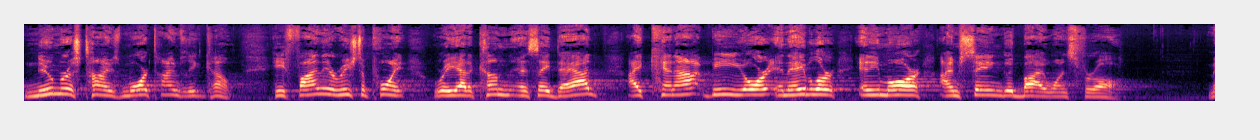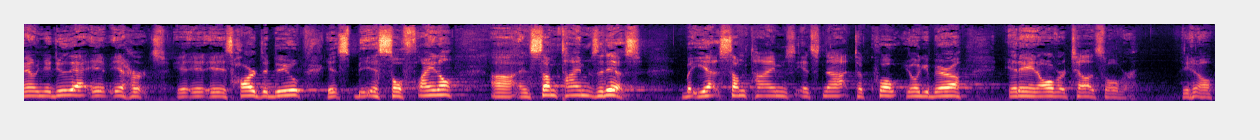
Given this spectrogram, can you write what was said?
numerous times, more times than he could count. He finally reached a point where he had to come and say, Dad, I cannot be your enabler anymore. I'm saying goodbye once for all. Man, when you do that, it, it hurts. It, it, it's hard to do. It's, it's so final, uh, and sometimes it is. But yet, sometimes it's not. To quote Yogi Berra, it ain't over till it's over. You know,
